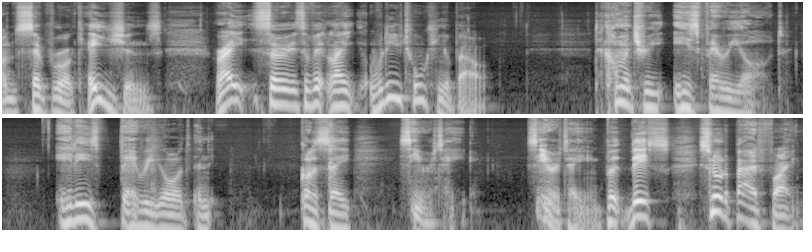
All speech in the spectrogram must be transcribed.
on several occasions, right? So it's a bit like, what are you talking about? the commentary is very odd. It is very odd, and gotta say, it's irritating. It's irritating. But this, it's not a bad fight.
